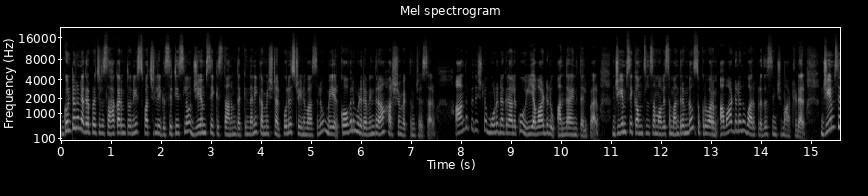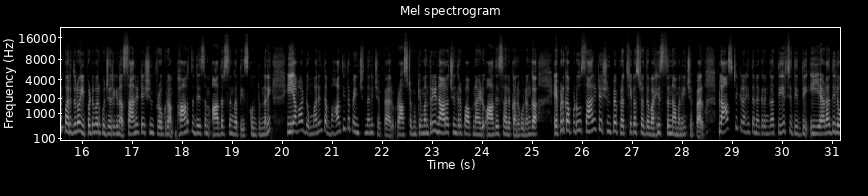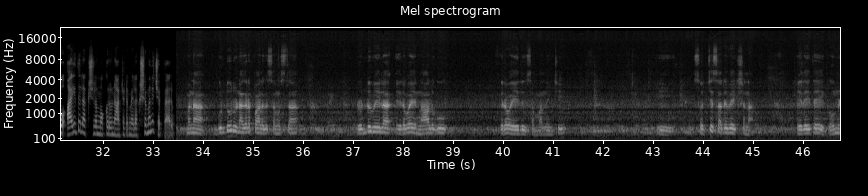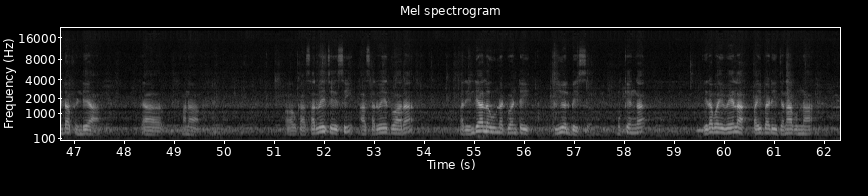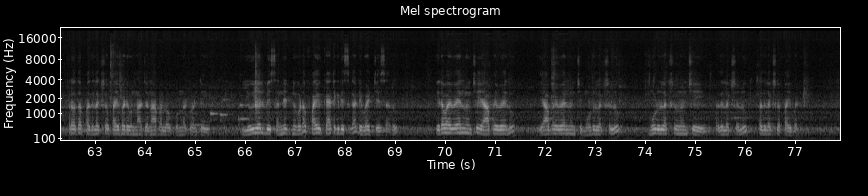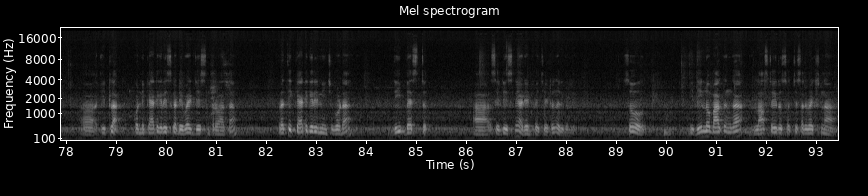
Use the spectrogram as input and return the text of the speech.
గుంటూరు నగర ప్రజల సహకారంతోనే స్వచ్ఛ లీగ్ సిటీస్లో జీఎంసీకి స్థానం దక్కిందని commissioner police Srinivasulu mayor Kovalamudi Ravindra హర్షం వ్యక్తం చేశారు. ఆంధ్రప్రదేశ్లో మూడు నగరాలకు ఈ అవార్డులు అందాయని తెలిపారు. జీఎంసీ కౌన్సిల్ సమావేశ మందిరంలో శుక్రవారం అవార్డులను వారు ప్రదర్శించి మాట్లాడారు. జీఎంసీ పరిధిలో ఇప్పటివరకు జరిగిన శానిటేషన్ ప్రోగ్రాం భారతదేశం ఆదర్శంగా తీసుకుంటుందని ఈ అవార్డు మరింత బాధ్యత పెంచిందని చెప్పారు. రాష్ట్ర ముఖ్యమంత్రి నారా చంద్రబాబు నాయుడు ఆదేశాలకు అనుగుణంగా ఎప్పటికప్పుడు శానిటేషన్ పై ప్రత్యేక శ్రద్ధ వహిస్తున్నామని చెప్పారు. ప్లాస్టిక్ రహిత నగరంగా తీర్చిదిద్ది ఈ ఏడాదిలో ఐదు లక్షల మొక్కలు నాటడమే లక్ష్యమని చెప్పారు. మన గుంటూరు నగరపాలక సంస్థ రెండు వేల ఇరవై నాలుగు ఇరవై ఐదుకు సంబంధించి ఈ స్వచ్ఛ సర్వేక్షణ ఏదైతే గవర్నమెంట్ ఆఫ్ ఇండియా మన ఒక సర్వే చేసి ఆ సర్వే ద్వారా మరి ఇండియాలో ఉన్నటువంటి యూఎల్బీస్ ముఖ్యంగా ఇరవై వేల పైబడి జనాభా ఉన్న తర్వాత పది లక్షల పైబడి ఉన్న జనాభాలోకి ఉన్నటువంటి యూఎల్బీస్ అన్నిటిని కూడా ఫైవ్ కేటగిరీస్గా డివైడ్ చేశారు. ఇరవై వేల నుంచి యాభై వేలు యాభై వేల నుంచి మూడు లక్షలు మూడు లక్షల నుంచి పది లక్షలు పది లక్షల పైబడి. ఇట్లా కొన్ని కేటగిరీస్గా డివైడ్ చేసిన తర్వాత ప్రతి కేటగిరీ నుంచి కూడా ది బెస్ట్ సిటీస్ని ఐడెంటిఫై చేయడం జరిగింది. సో ఈ దీనిలో భాగంగా లాస్ట్ ఇయర్ స్వచ్ఛ సర్వేక్షణ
